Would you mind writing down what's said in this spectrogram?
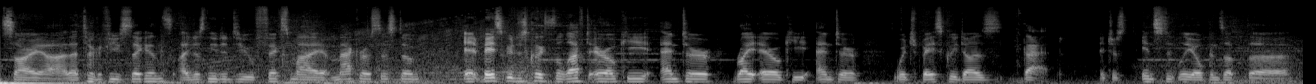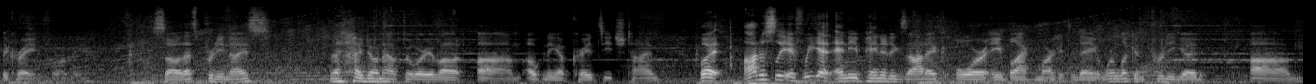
Sorry, uh, that took a few seconds. I just needed to fix my macro system. It basically just clicks the left arrow key, enter, right arrow key, enter, which basically does that. It just instantly opens up the, the crate for me. So that's pretty nice that I don't have to worry about um, opening up crates each time. But honestly, if we get any painted exotic or a black market today, we're looking pretty good. Um,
